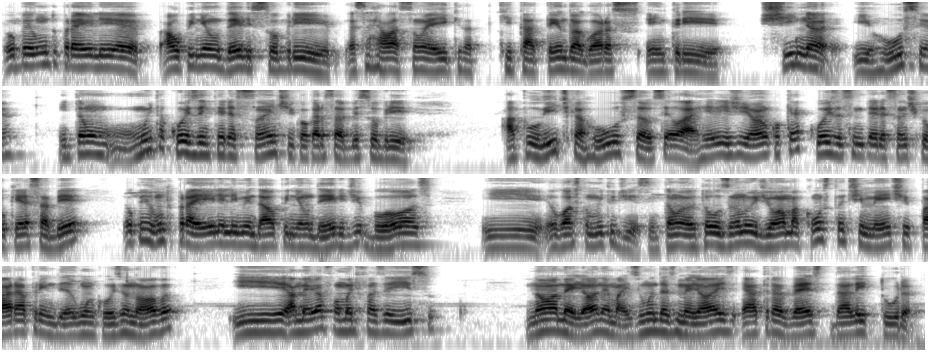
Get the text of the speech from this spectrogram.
eu pergunto para ele é, a opinião dele sobre essa relação aí que tá, que tá tendo agora entre China e Rússia. Então, muita coisa interessante que eu quero saber sobre a política russa, ou sei lá, religião, qualquer coisa assim interessante que eu queira saber, eu pergunto para ele, ele me dá a opinião dele de boas, e eu gosto muito disso. Então, eu estou usando o idioma constantemente para aprender alguma coisa nova, e a melhor forma de fazer isso não a melhor, né, mas uma das melhores é através da leitura.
